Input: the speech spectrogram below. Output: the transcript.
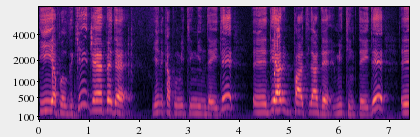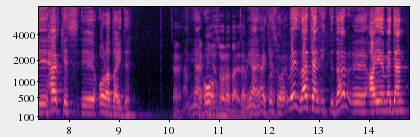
iyi yapıldı ki CHP de Yeni Kapı mitingindeydi. E, diğer partiler de mitingdeydi. E, herkes e, oradaydı. evet. Yani hepiniz o, oradaydınız. Tabii yani herkes Evet. orada. Ve zaten iktidar e, AYM'den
